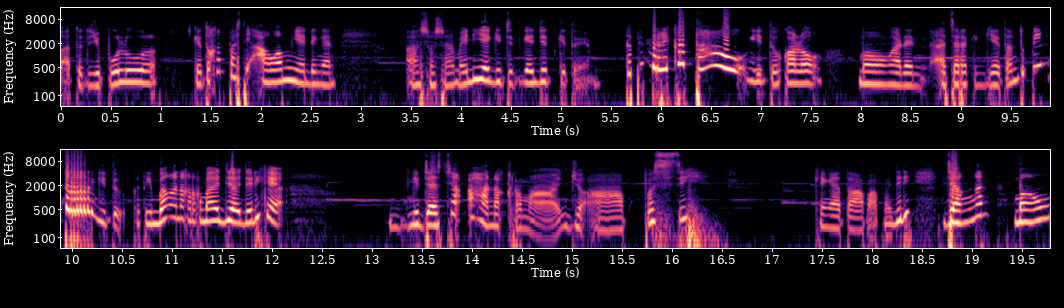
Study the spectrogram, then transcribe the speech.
atau 70 gitu kan pasti awamnya dengan uh, sosial media gadget-gadget gitu ya. Tapi mereka tahu gitu kalau mau ngadain acara kegiatan tuh pinter gitu ketimbang anak-anak remaja. Jadi kayak ngejudge ah anak remaja apa sih kayak nggak tahu apa-apa. Jadi jangan mau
